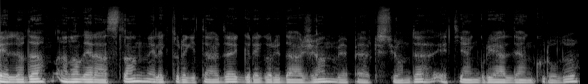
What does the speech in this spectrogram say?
Cello'da Anıl Eraslan, elektro gitarda Gregory Darjan ve perküsyonda Etienne Guriel'den kurulu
